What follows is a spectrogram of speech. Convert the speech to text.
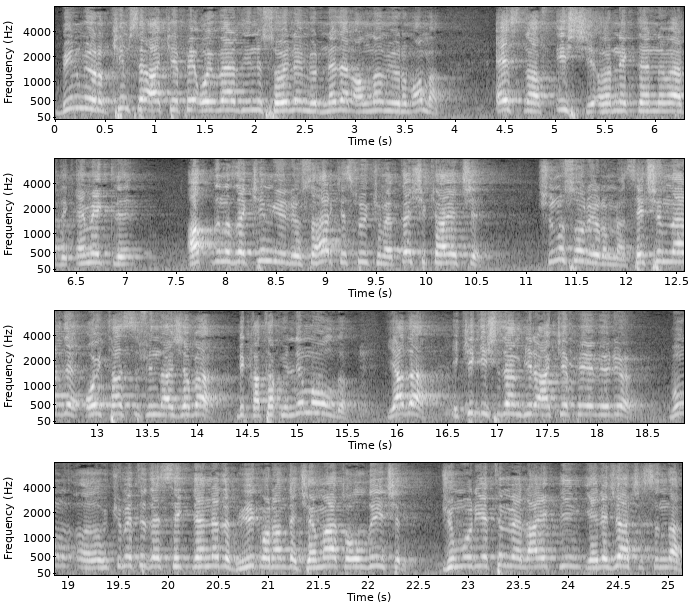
Bilmiyorum kimse AKP oy verdiğini söylemiyor. Neden anlamıyorum ama esnaf, işçi örneklerini verdik, emekli. Aklınıza kim geliyorsa herkes bu hükümetten şikayetçi. Şunu soruyorum ben. Seçimlerde oy tasnifinde acaba bir katakulli mi oldu? Ya da iki kişiden biri AKP'ye veriyor. Bu e, hükümeti destekleyenler de büyük oranda cemaat olduğu için Cumhuriyetin ve laikliğin geleceği açısından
